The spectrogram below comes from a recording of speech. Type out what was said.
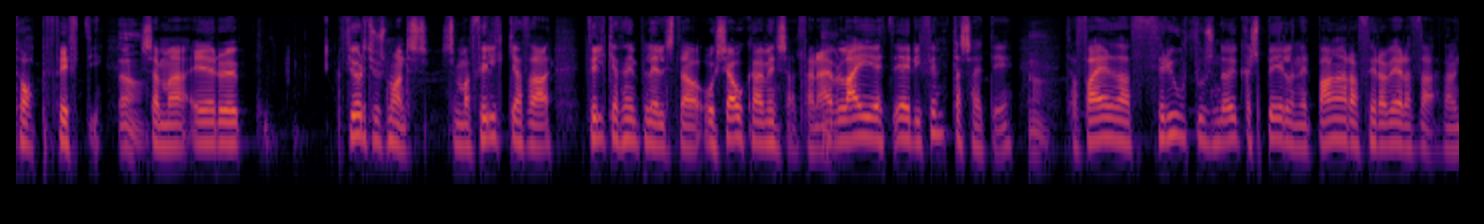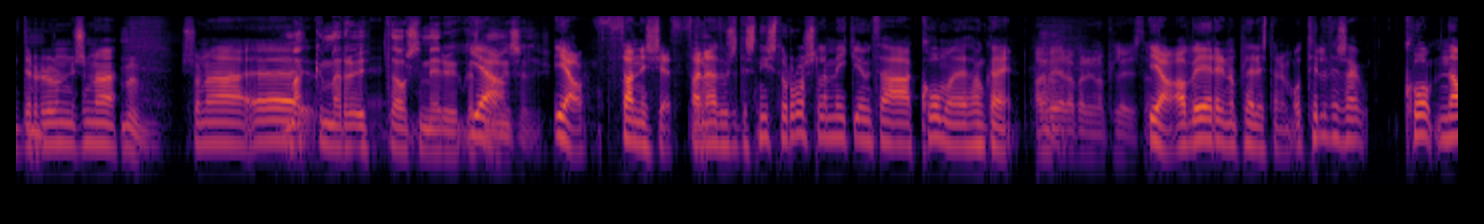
Top 50 Já. sem að eru 40 manns sem að fylgja, það, fylgja þeim playlista og sjá hvað er vinsalt þannig að ef lægið er í 5. sæti Já. þá færi það 3000 auka spilanir bara fyrir að vera það. Þannig að þetta er rauninni svona, Mm. svona uh, magnar upp þá sem eru ykkur Já. smávinsalir já, þannig séð. Þannig að þú veist, þetta snýst rosalega mikið um það að koma þig þangað inn. Að vera bara inn á playlist já, að vera inn á playlistanum. Og til þess að kom, ná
